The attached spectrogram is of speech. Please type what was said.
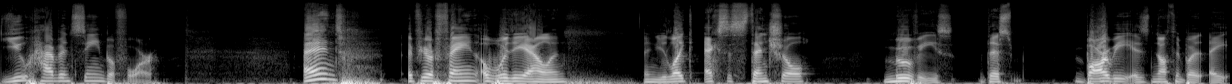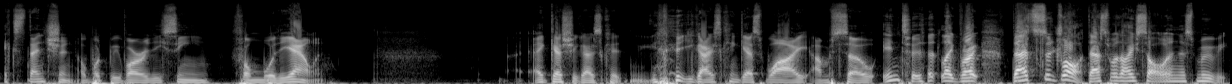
you haven't seen before. And if you're a fan of Woody Allen and you like existential movies, this Barbie is nothing but a extension of what we've already seen from Woody Allen. I guess you guys could you guys can guess why I'm so into it. Like right, that's the draw. That's what I saw in this movie.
